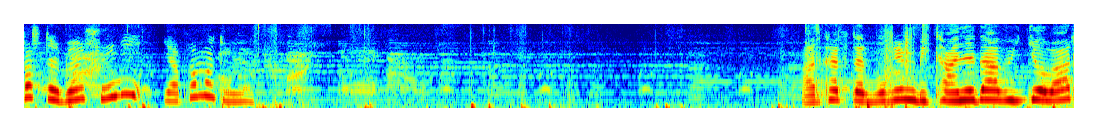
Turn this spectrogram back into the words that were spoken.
Arkadaşlar ben şunu bir yapamadım ya. Arkadaşlar bugün bir tane daha video var.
